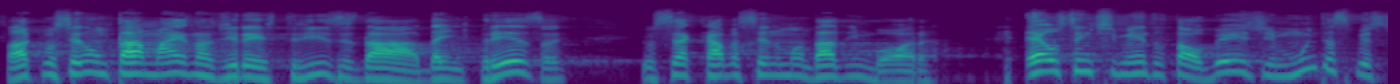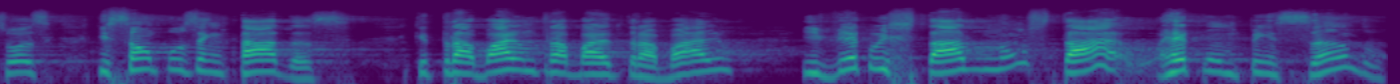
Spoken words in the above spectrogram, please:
Fala que você não está mais nas diretrizes da, da empresa e você acaba sendo mandado embora. É o sentimento, talvez, de muitas pessoas que são aposentadas, que trabalham, trabalham, trabalham e vê que o Estado não está recompensando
